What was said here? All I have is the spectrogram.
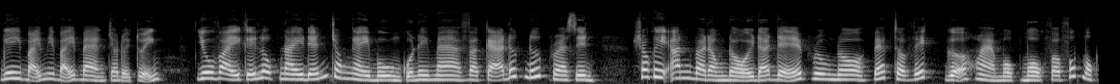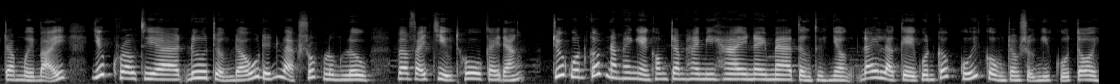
ghi 77 bàn cho đội tuyển. Dù vậy, kỷ lục này đến trong ngày buồn của Neymar và cả đất nước Brazil – sau khi anh và đồng đội đã để Bruno Bertovic gỡ hòa 1-1 vào phút 117, giúp Croatia đưa trận đấu đến loạt sút luân lưu và phải chịu thua cay đắng. Trước World Cup năm 2022, Neymar từng thừa nhận đây là kỳ World Cup cuối cùng trong sự nghiệp của tôi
